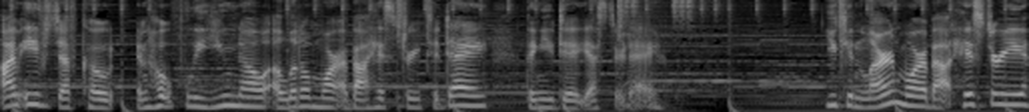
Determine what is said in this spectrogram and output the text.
I'm Eve Jeffcoat, and hopefully, you know a little more about history today than you did yesterday. You can learn more about history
